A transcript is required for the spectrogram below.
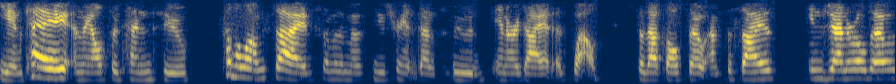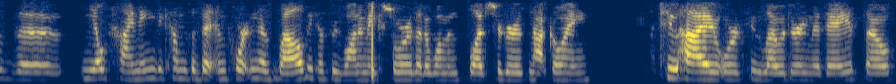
E, and K. And they also tend to come alongside some of the most nutrient dense foods in our diet as well. So that's also emphasized. In general, though, the meal timing becomes a bit important as well because we want to make sure that a woman's blood sugar is not going too high or too low during the day. So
